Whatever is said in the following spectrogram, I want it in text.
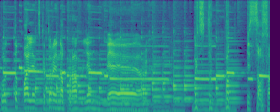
будто палец, который направлен вверх. Быстро подписался.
